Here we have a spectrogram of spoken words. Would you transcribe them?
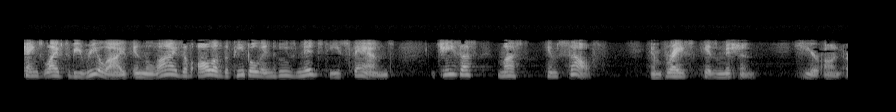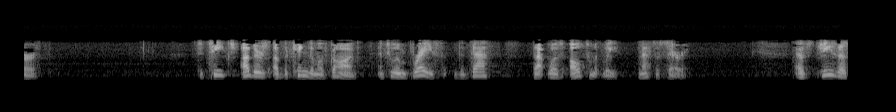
changed life to be realized in the lives of all of the people in whose midst he stands Jesus must himself embrace his mission here on earth. To teach others of the kingdom of God and to embrace the death that was ultimately necessary. As Jesus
